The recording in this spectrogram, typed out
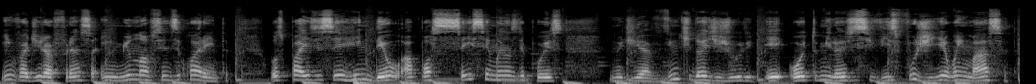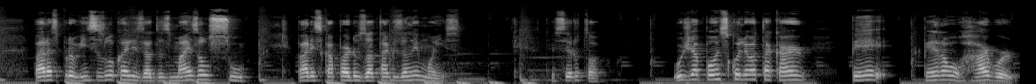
invadiram a França em 1940, os países se rendeu após seis semanas depois, no dia 22 de julho, e 8 milhões de civis fugiram em massa para as províncias localizadas mais ao sul, para escapar dos ataques alemães. Terceiro tópico. O Japão escolheu atacar Pearl Harbor,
